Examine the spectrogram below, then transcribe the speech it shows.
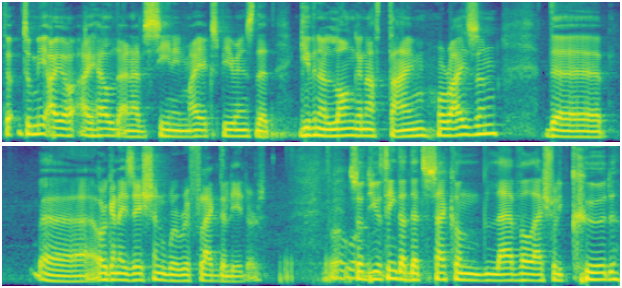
To, to me, I, I held and I've seen in my experience that given a long enough time horizon, the uh, organization will reflect the leaders. Well, so, do you think that that second level actually could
